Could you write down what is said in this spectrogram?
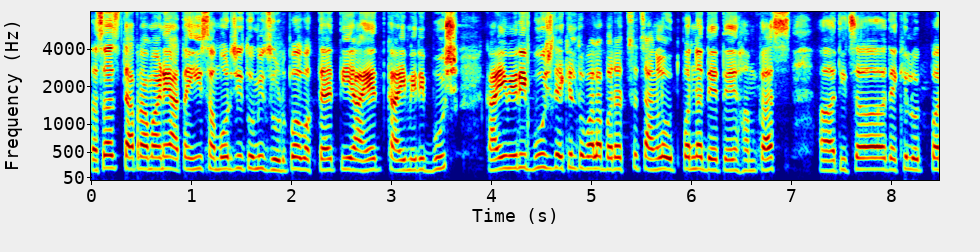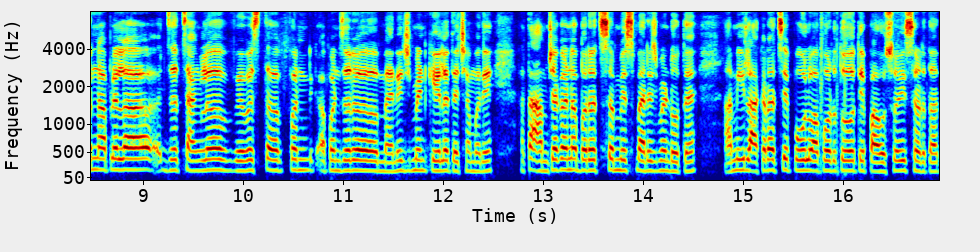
तसंच त्याप्रमाणे आता ही समोर जी तुम्ही झुडपं बघताय ती आहेत काळी मिरी बुश. काळी मिरी बुश देखील तुम्हाला बरंचसं चांगलं उत्पन्न देते हमखास. तिचं देखील उत्पन्न आपल्याला जर चांगलं व्यवस्थापन आपण जर मॅनेजमेंट केलं त्याच्यामध्ये आता आमच्याकडनं बरंचसं मिसमॅनेजमेंट होतं आहे आम्ही लाकडाचे पोल वापरतो ते पावसाळी सरतात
